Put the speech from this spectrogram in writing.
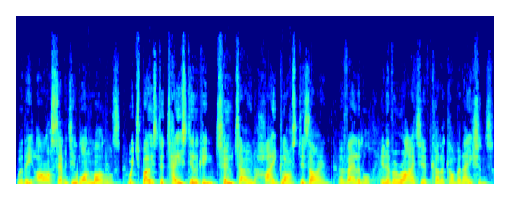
were the R71 models, which boast a tasty looking two tone high gloss design, available in a variety of colour combinations.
